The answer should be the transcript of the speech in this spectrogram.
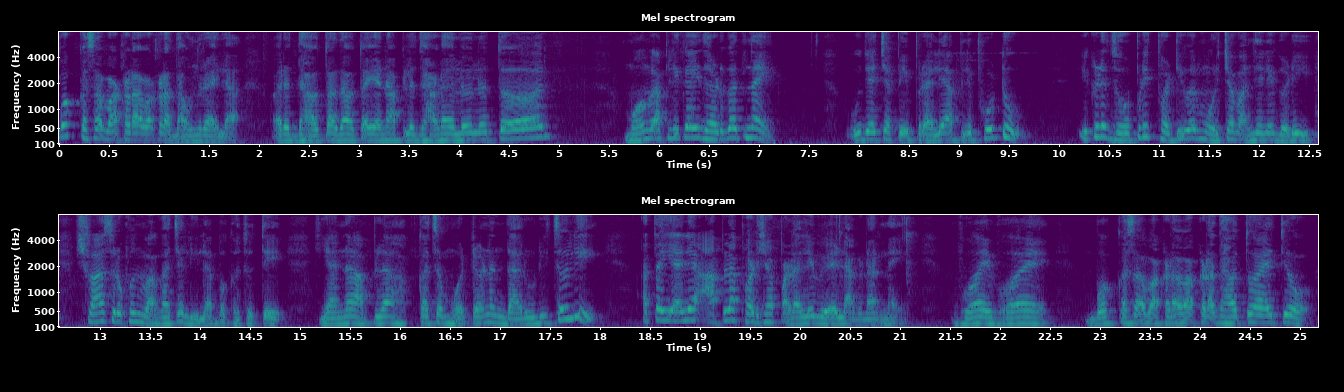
बघ कसा वाकडा वाकडा धावून राहिला. अरे धावता धावता यानं आपलं झाड हलवलं तर? मग आपली काही झडगत नाही. उद्याच्या पेपराले आपले फोटो. इकडे झोपडीत फटीवर मोर्चा बांधलेले गडी श्वास रोखून वाघाच्या लीला बघत होते. यानं आपला हक्काचं मटण आणि दारू रिचवली आता याले आपला फडशा पाडायला वेळ लागणार नाही. भय भय बघ कसा वाकडा वाकडा धावतो आहे तो.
